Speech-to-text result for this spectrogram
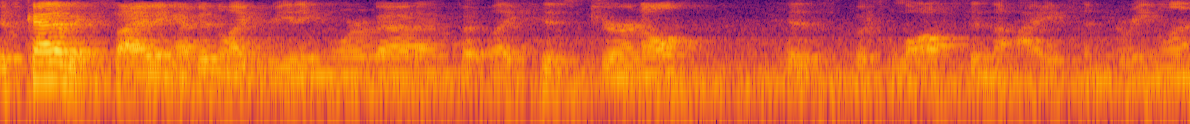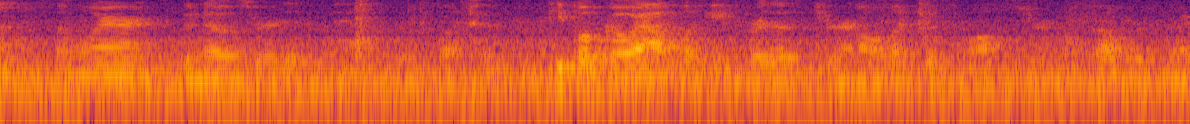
it's kind of exciting. I've been like reading more about him, but like his journal, his was lost in the ice in Greenland somewhere. and Who knows where it is now? So it's like people go out looking for this journal, like this lost journal. about this guy.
